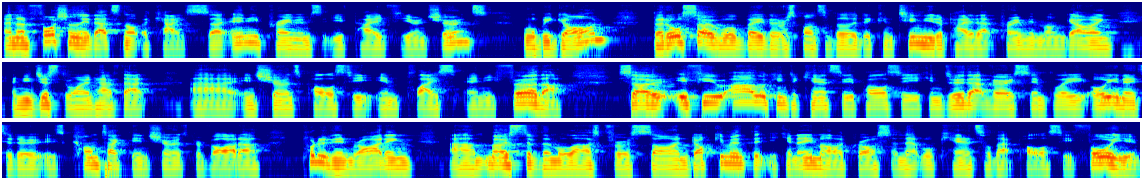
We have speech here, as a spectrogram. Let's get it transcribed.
And unfortunately, that's not the case. So any premiums that you've paid for your insurance will be gone, but also will be the responsibility to continue to pay that premium ongoing. And you just won't have that uh, insurance policy in place any further. So if you are looking to cancel your policy, you can do that very simply. All you need to do is contact the insurance provider, put it in writing. Um, most of them will ask for a signed document that you can email across, and that will cancel that policy for you.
